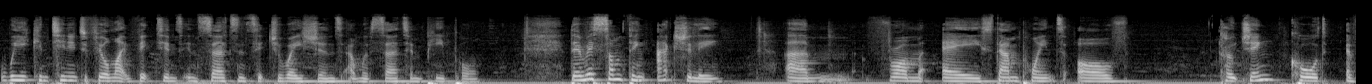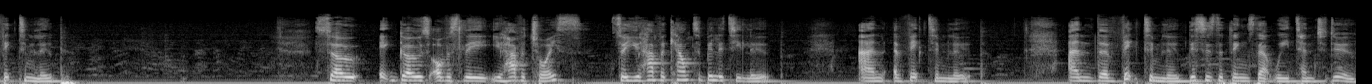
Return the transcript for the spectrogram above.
we continue to feel like victims in certain situations and with certain people? There is something actually um, from a standpoint of coaching called a victim loop. So it goes obviously, you have a choice. So you have accountability loop and a victim loop. And the victim loop, this is the things that we tend to do.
